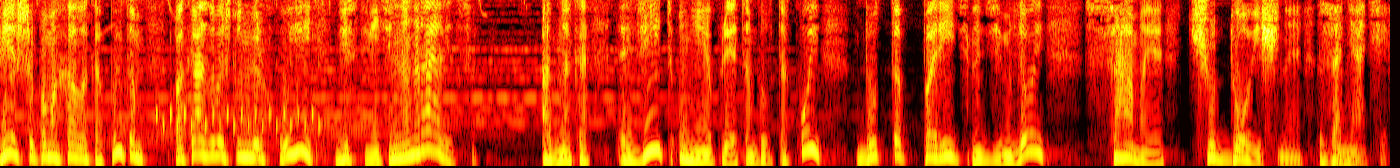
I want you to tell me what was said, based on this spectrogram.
Беша помахала копытом, показывая, что наверху ей действительно нравится. Однако вид у нее при этом был такой, будто парить над землей самое чудовищное занятие.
